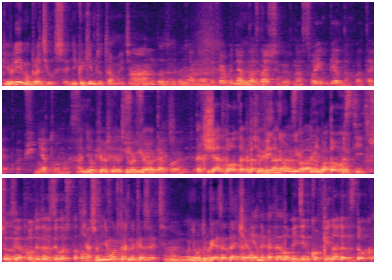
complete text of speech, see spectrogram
К евреям обратился, не каким-то там этим. А, ну то есть не, понятно. ну это как бы неоднозначно, говорит, у нас своих бедных хватает вообще, нет у нас. Они вообще с ним Что разговаривают. такое? Так сейчас бы он тогда Очевидно, у них а не было. потом мстить. Что, откуда это взялось потом Сейчас он мстить? не может их наказать. Он- У него другая задача. Так нет, Он- так это ломидин кофин на лецдока.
